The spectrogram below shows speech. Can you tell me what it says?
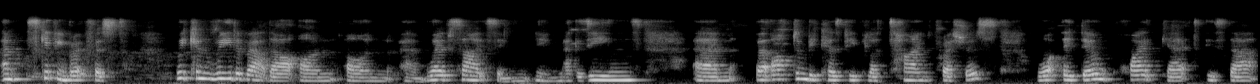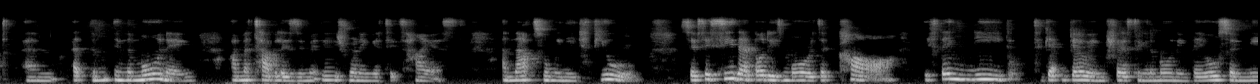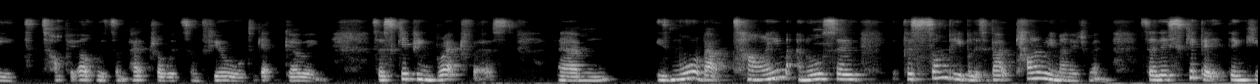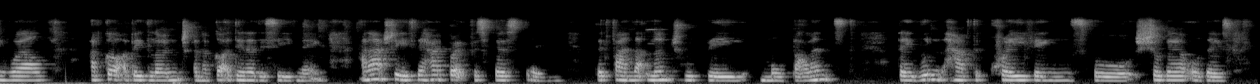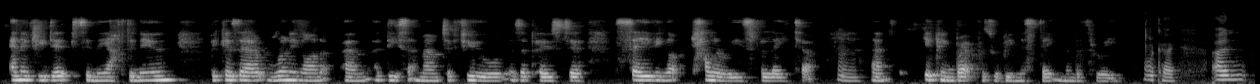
Um, skipping breakfast. We can read about that on on um, websites, in, in magazines, um, but often because people are time precious, what they don't quite get is that um, at the, in the morning, our metabolism is running at its highest, and that's when we need fuel. So if they see their bodies more as a car, if they need to get going first thing in the morning, they also need to top it up with some petrol, with some fuel to get going. So skipping breakfast um, is more about time and also for some people it's about calorie management. So they skip it thinking, well, I've got a big lunch and I've got a dinner this evening. And actually, if they had breakfast first thing, they'd find that lunch would be more balanced. They wouldn't have the cravings for sugar or those energy dips in the afternoon because they're running on um, a decent amount of fuel as opposed to saving up calories for later. Mm. Um, skipping breakfast would be mistake number three. Okay. And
